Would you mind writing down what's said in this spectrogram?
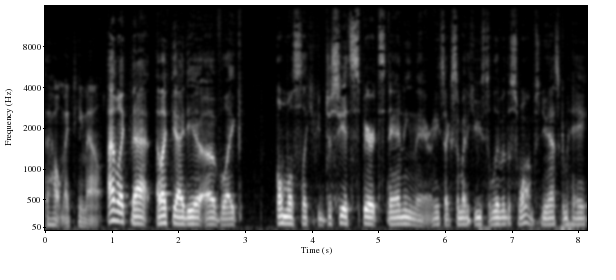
to help my team out. I like that. I like the idea of like almost like you can just see its spirit standing there, and he's like somebody who used to live in the swamps, and you ask him, "Hey,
